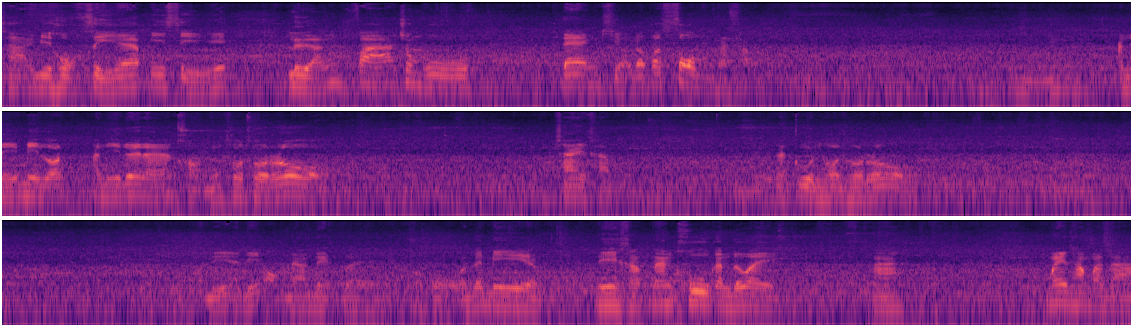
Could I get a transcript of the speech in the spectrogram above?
ใช่ มีหกสีนะครับ มีสี เหลือง ฟ้า ชมพู แดง เขียว แล้วก็ส้มนะครับอืมอันนี้มีรถ อันนี้ด้วยนะ ของโทโทโร่ ใช่ครับตระกูลโทโทโร่อั นนี้อันนี้ออกแนวเด็กเลย โอ้โหได้มีแบบนี่ครับนั่งคู่กันด้วยนะไม่ธรรมดา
